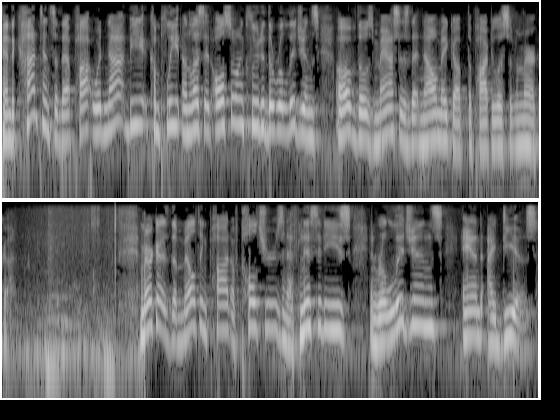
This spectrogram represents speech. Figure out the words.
And the contents of that pot would not be complete unless it also included the religions of those masses that now make up the populace of America. America is the melting pot of cultures and ethnicities and religions and ideas.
